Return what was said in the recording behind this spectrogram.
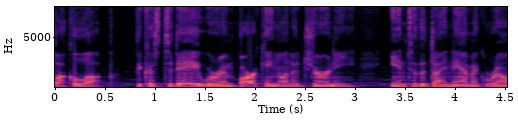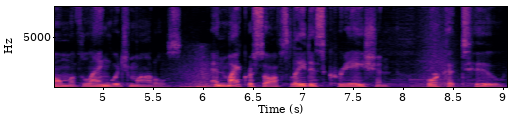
buckle up, because today we're embarking on a journey into the dynamic realm of language models, and Microsoft's latest creation, Orca 2,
